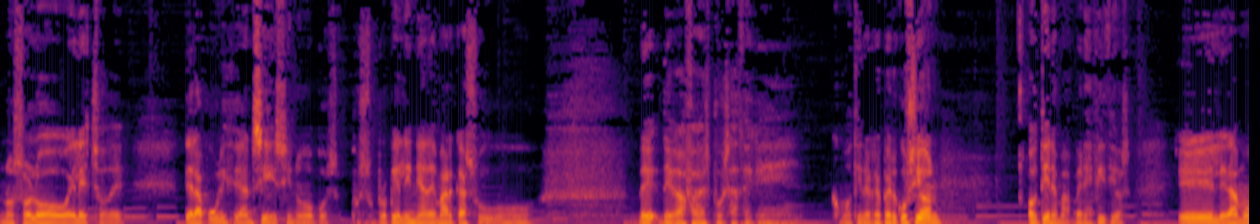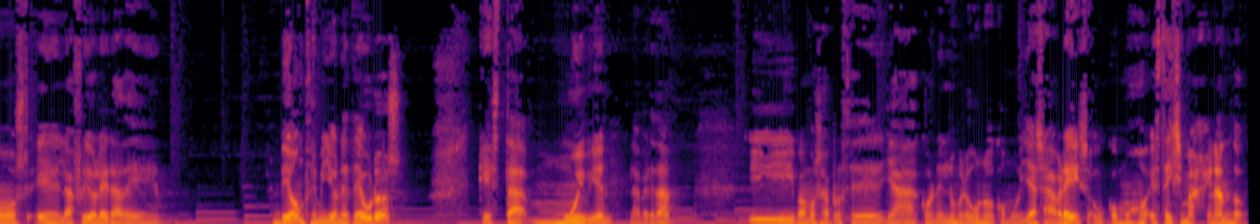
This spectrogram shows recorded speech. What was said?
No, solo el hecho de, de la publicidad en sí, sino pues, pues su propia línea de marca, su de, de gafas, pues hace que, como tiene repercusión, obtiene más beneficios. Eh, le damos eh, la friolera de, de 11 millones de euros, que está muy bien, la verdad. Y vamos a proceder ya con el número uno, como ya sabréis o como estáis imaginando,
